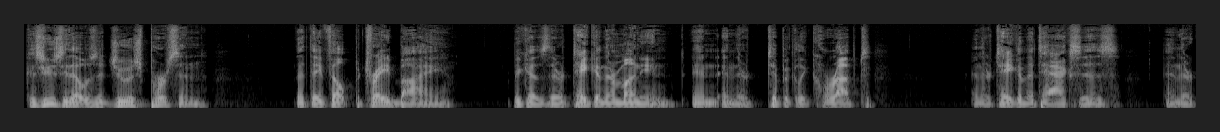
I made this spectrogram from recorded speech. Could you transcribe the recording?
Because usually that was a Jewish person that they felt betrayed by because they're taking their money and, and, and they're typically corrupt and they're taking the taxes and they're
